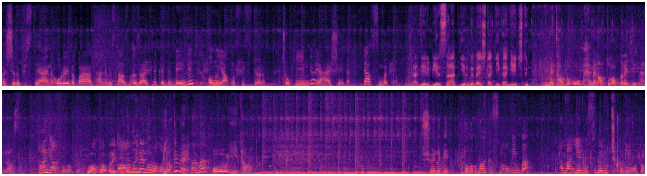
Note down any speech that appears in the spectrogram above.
Aşırı pisti yani. Orayı da bayağı terlemesi lazım. Özellikle Kadir Bey'in değil, onun yapmasını istiyorum. Çok iyiyim diyor ya her şeyde. Yapsın bakalım. Kadir 1 saat 25 dakika geçti. Nimet abla o hemen alt dolaplara girmen lazım. Hangi alt dolapları? Bu alt dolaplara girdin Aldım mi? ben oraları. Bitti mi? Hı hı. Oo iyi tamam. Şöyle bir dolabın arkasını alayım ben. Hemen yerini silelim çıkalım orada.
